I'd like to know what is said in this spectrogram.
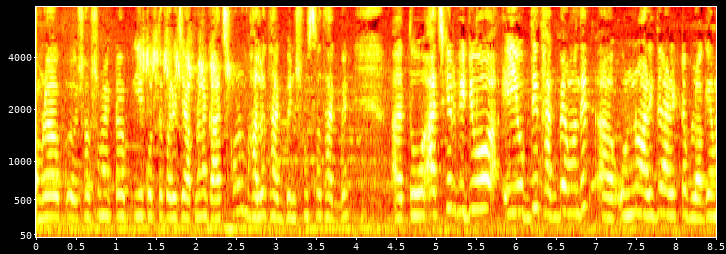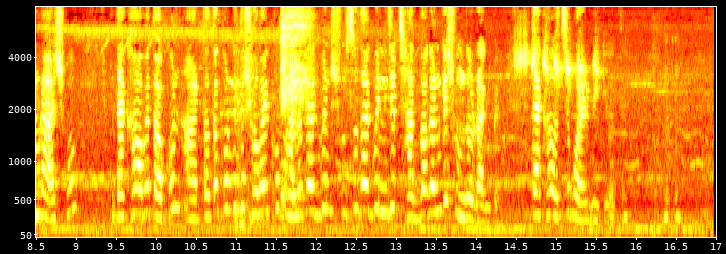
আমরা সবসময় একটা ইয়ে করতে পারি যে আপনারা গাছ করুন, ভালো থাকবেন, সুস্থ থাকবেন। তো আজকের ভিডিও এই অবধি থাকবে আমাদের অন্য আরেকদিন আরেকটা ব্লগে আমরা আসব। দেখা হবে তখন। আর ততক্ষণ কিন্তু সবাই খুব ভালো থাকবেন, সুস্থ থাকবেন, নিজের ছাদ বাগানকে সুন্দর রাখবেন। দেখা হচ্ছে পরের ভিডিওতে।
